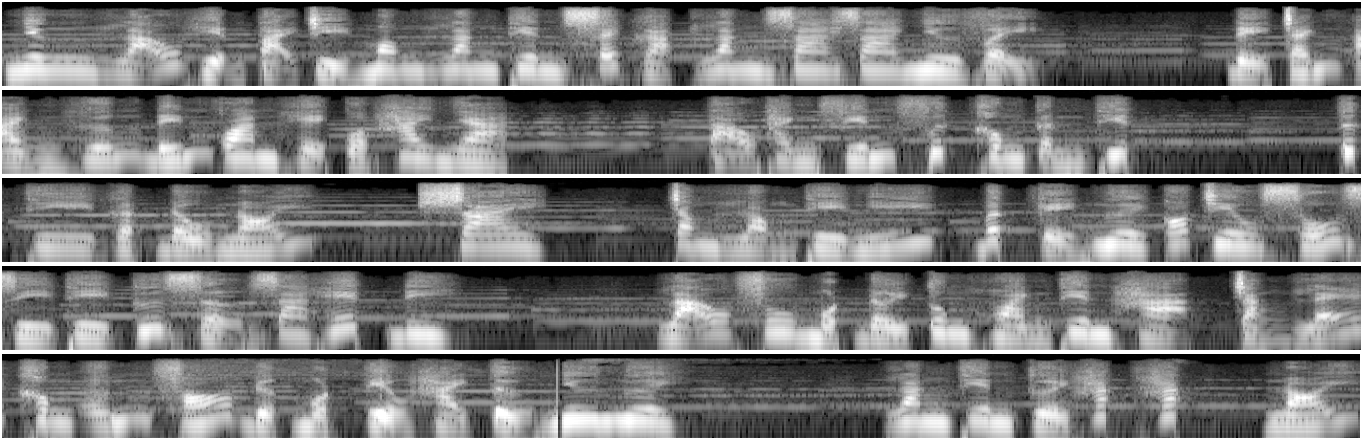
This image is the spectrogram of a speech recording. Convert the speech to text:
Nhưng lão hiện tại chỉ mong Lăng Thiên sẽ gạt Lăng ra ra như vậy. Để tránh ảnh hưởng đến quan hệ của hai nhà. Tạo thành phiến phức không cần thiết. Tức thì gật đầu nói, sai. Trong lòng thì nghĩ, bất kể ngươi có chiêu số gì thì cứ dở ra hết đi. Lão Phu một đời tung hoành thiên hạ, chẳng lẽ không ứng phó được một tiểu hài tử như ngươi. Lăng thiên cười hắc hắc, nói,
